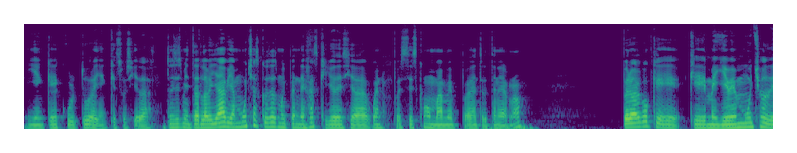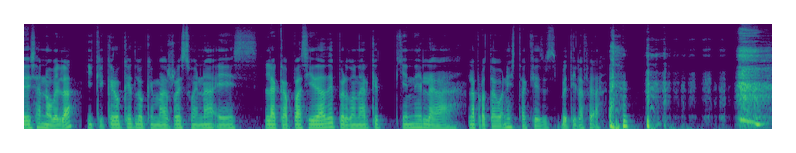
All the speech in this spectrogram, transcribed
y en qué cultura y en qué sociedad. Entonces mientras la veía había muchas cosas muy pendejas que yo decía, bueno, pues es como mame para entretener, ¿no? Pero algo que, que me llevé mucho de esa novela y que creo que es lo que más resuena es la capacidad de perdonar que tiene la, la protagonista, que es Betty la Fea.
